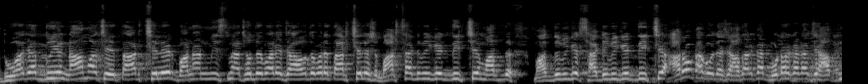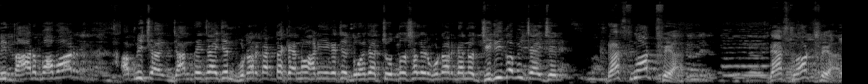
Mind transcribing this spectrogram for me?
দু হাজার দুইয়ে নাম আছে, তার ছেলের বানান মিসম্যাচ হতে পারে, যা হতে পারে, তার ছেলে বার্থ সার্টিফিকেট দিচ্ছে, মাধ্য- মাধ্যমিকের সার্টিফিকেট দিচ্ছে, আরও কাগজ আছে, আধার কার্ড ভোটার কার্ড আছে, আপনি তার বাবার, আপনি জানতে চাইছেন ভোটার কার্ডটা কেন হারিয়ে গেছে দু হাজার চোদ্দ সালের ভোটার কেন জিডি কপি চাইছেন? That's not fair that's not fair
